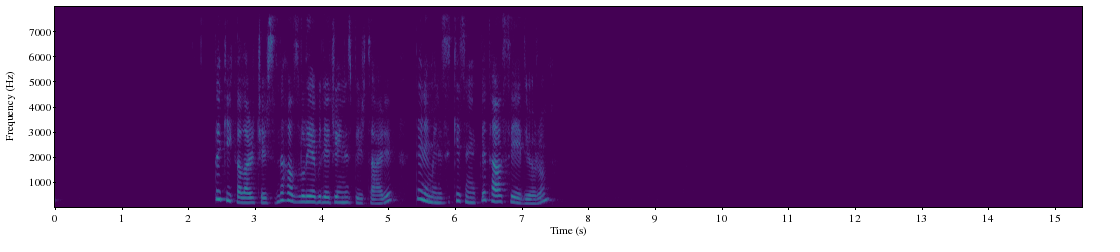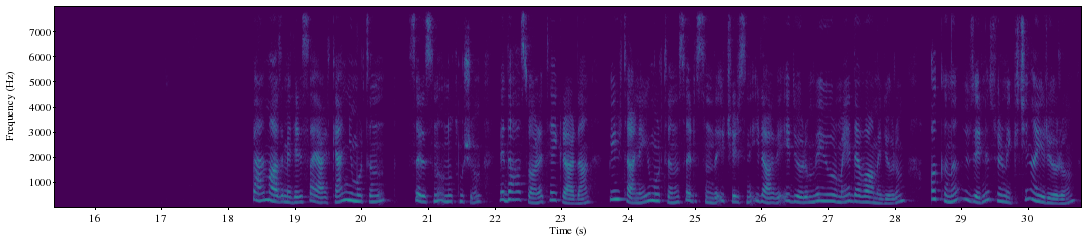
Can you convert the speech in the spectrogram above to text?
Dakikalar içerisinde hazırlayabileceğiniz bir tarif. Denemenizi kesinlikle tavsiye ediyorum. Ben malzemeleri sayarken yumurtanın sarısını unutmuşum ve daha sonra tekrardan bir tane yumurtanın sarısını da içerisine ilave ediyorum ve yoğurmaya devam ediyorum. Akını üzerine sürmek için ayırıyorum.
